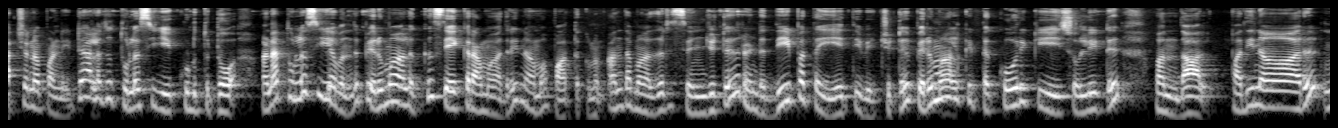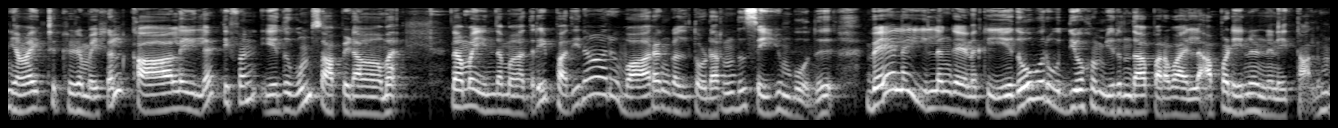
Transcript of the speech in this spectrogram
அர்ச்சனை பண்ணிவிட்டு அல்லது துளசியை கொடுத்துட்டோ. ஆனால் துளசியை வந்து பெருமாளுக்கு சேர்க்குற மாதிரி நாம் பார்த்துக்கணும். அந்த மாதிரி செஞ்சுட்டு ரெண்டு தீபத்தை ஏற்றி வச்சுட்டு பெருமாள் கிட்ட கோரிக்கையை சொல்லிட்டு வந்தால் பதினாறு ஞாயிற்றுக்கிழமைகள் காலையில் டிஃபன் எதுவும் சாப்பிடாம நாம் இந்த மாதிரி பதினாறு வாரங்கள் தொடர்ந்து செய்யும்போது வேலை இல்லைங்க எனக்கு ஏதோ ஒரு உத்தியோகம் இருந்தால் பரவாயில்ல அப்படின்னு நினைத்தாலும்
